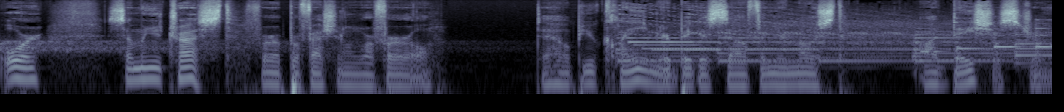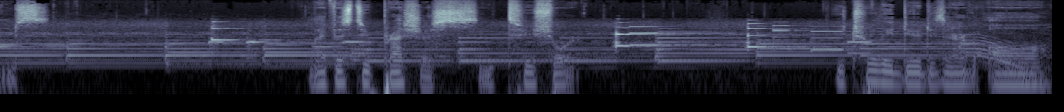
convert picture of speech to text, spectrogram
or someone you trust for a professional referral to help you claim your biggest self and your most audacious dreams. Life is too precious and too short. You truly do deserve all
